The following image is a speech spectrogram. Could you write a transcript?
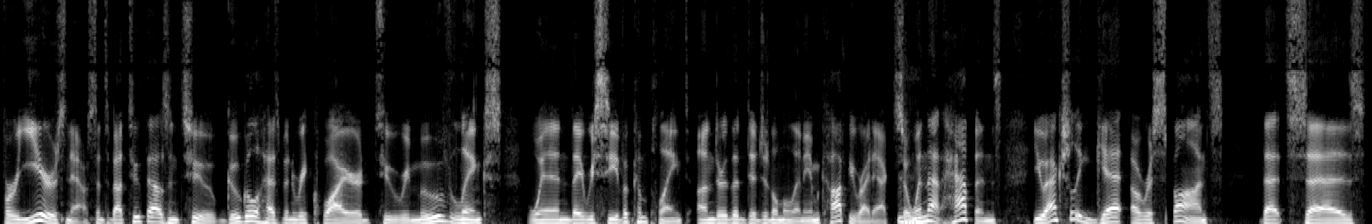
for years now, since about 2002, Google has been required to remove links when they receive a complaint under the Digital Millennium Copyright Act. So mm-hmm. when that happens, you actually get a response that says,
